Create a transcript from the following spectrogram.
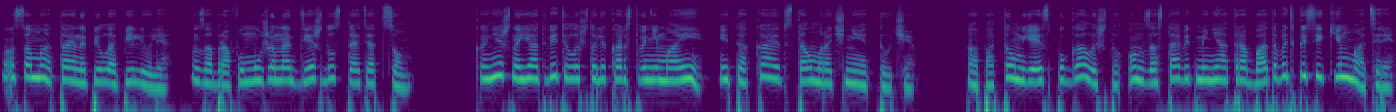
а сама тайно пила пилюли, забрав у мужа надежду стать отцом. Конечно, я ответила, что лекарства не мои, и Такаев стал мрачнее тучи. А потом я испугалась, что он заставит меня отрабатывать косяки матери.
